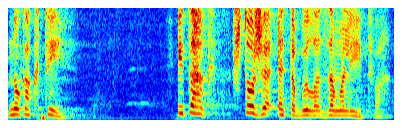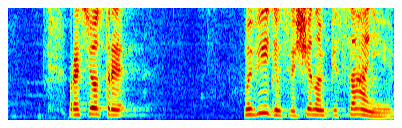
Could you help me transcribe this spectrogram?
но как ты. Итак, что же это было за молитва? Братья и сестры, мы видим в Священном Писании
